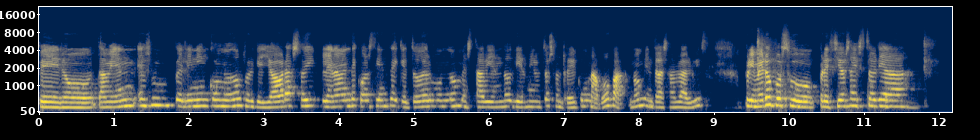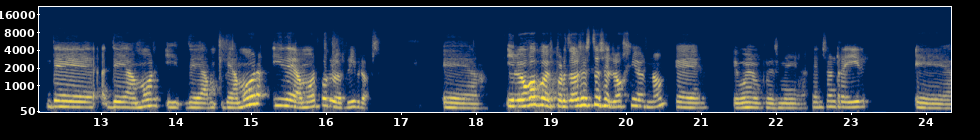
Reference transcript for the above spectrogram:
pero también es un pelín incómodo porque yo ahora soy plenamente consciente de que todo el mundo me está viendo 10 minutos sonreír como una boba, ¿no? Mientras habla Luis. Primero por su preciosa historia de, amor y de, amor y de amor por los libros. Eh, y luego, pues por todos estos elogios, ¿no? Que, bueno, pues me hacen sonreír. Eh,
